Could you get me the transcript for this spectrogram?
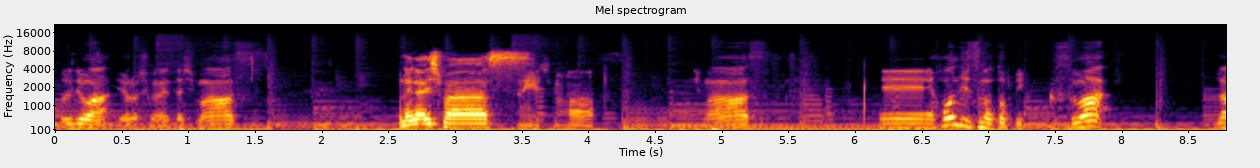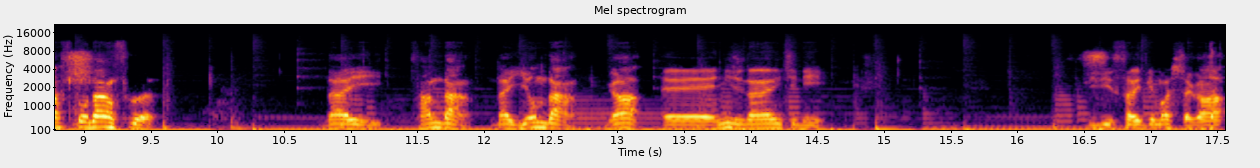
それではよろしくお願いいたします。お願いしまおす。願いします。お願いします。えー本日のトピックスは、ラストダンス第3弾、第4弾が、えー27日にリリースされてましたが、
